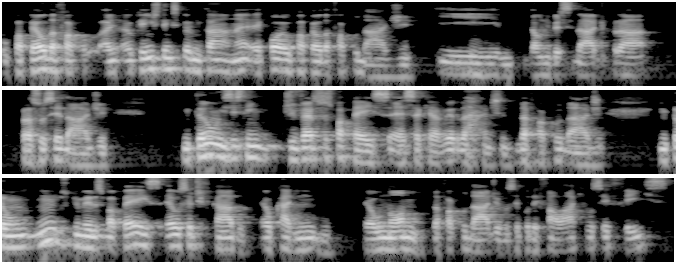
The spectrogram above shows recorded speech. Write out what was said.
o papel da faculdade, o que a gente tem que se perguntar, né, é qual é o papel da faculdade e da universidade para a sociedade. Então, existem diversos papéis, essa que é a verdade da faculdade. Então, um dos primeiros papéis é o certificado, é o carimbo, é o nome da faculdade, é você poder falar que você fez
